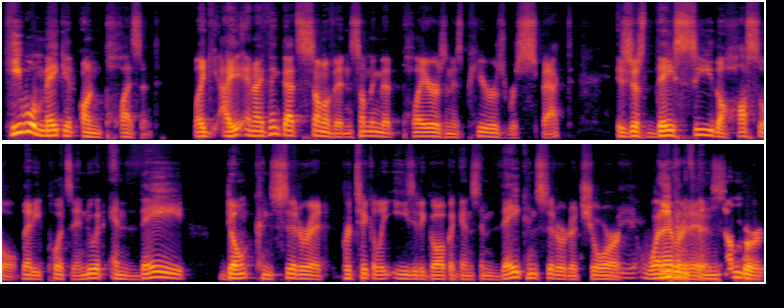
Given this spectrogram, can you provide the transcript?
he will make it unpleasant. Like I, and I think that's some of it, and something that players and his peers respect is just they see the hustle that he puts into it, and they don't consider it particularly easy to go up against him. They consider it a chore, whatever if the number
